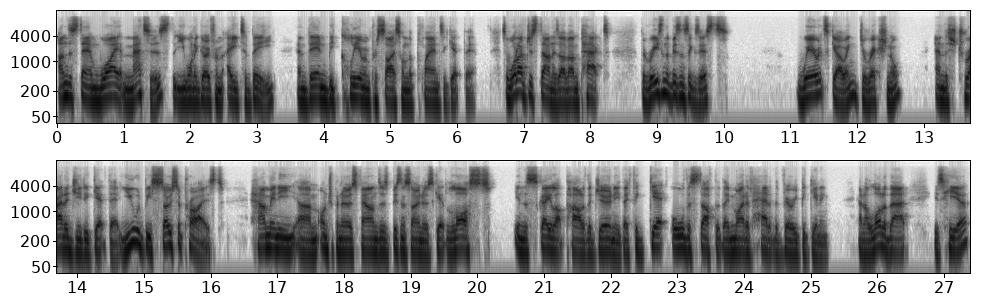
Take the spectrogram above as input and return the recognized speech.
Understand why it matters that you want to go from A to B, and then be clear and precise on the plan to get there. So what I've just done is I've unpacked the reason the business exists where it's going, directional, and the strategy to get there. You would be so surprised how many um, entrepreneurs, founders, business owners get lost in the scale up part of the journey. They forget all the stuff that they might have had at the very beginning. And a lot of that is here,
